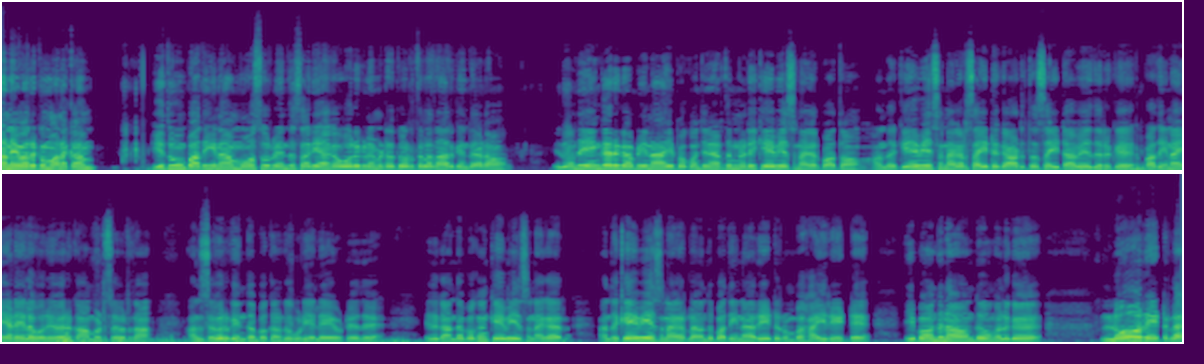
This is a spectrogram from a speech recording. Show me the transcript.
அனைவருக்கும் வணக்கம். இதுவும் பார்த்தீங்கன்னா மோசூர்லேருந்து சரியாக ஒரு கிலோமீட்டர் தூரத்தில் தான் இருக்குது இந்த இடம். இது வந்து எங்கே இருக்குது அப்படின்னா இப்போ கொஞ்ச நேரத்துக்கு முன்னாடி கேவிஎஸ் நகர் பார்த்தோம். அந்த கேவிஎஸ் நகர் சைட்டுக்கு அடுத்த சைட்டாகவே இது இருக்குது பார்த்தீங்கன்னா இடையில ஒரே ஒரு காம்பவுண்ட் செவர் தான். அந்த செவருக்கு இந்த பக்கம் இருக்கக்கூடிய லேஅவுட் இது. இதுக்கு அந்த பக்கம் கேவிஎஸ் நகர். அந்த கேவிஎஸ் நகரில் வந்து பார்த்திங்கன்னா ரேட்டு ரொம்ப ஹை ரேட்டு இப்போ வந்து நான் வந்து உங்களுக்கு லோ ரேட்டில்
